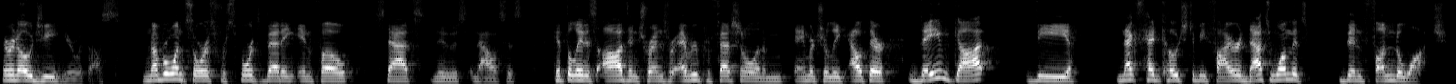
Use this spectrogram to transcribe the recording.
They're an OG here with us. Number one source for sports betting info, stats, news, analysis. Get the latest odds and trends for every professional and amateur league out there. They've got the next head coach to be fired. That's one that's been fun to watch.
